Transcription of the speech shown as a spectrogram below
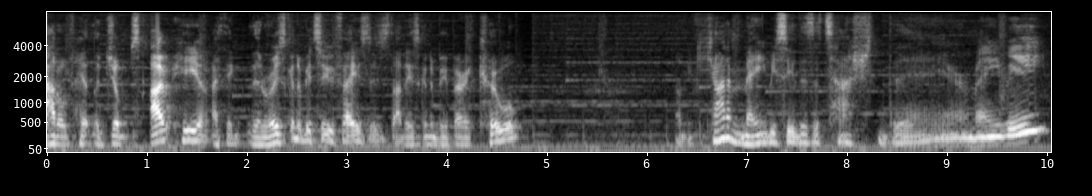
Adolf Hitler jumps out here? I think there is going to be two phases. That is going to be very cool. I mean, you kind of maybe see there's a Tash there, maybe?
